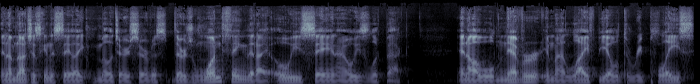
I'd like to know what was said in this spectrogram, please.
and I'm not just going to say like military service. There's one thing that I always say and I always look back, and I will never in my life be able to replace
